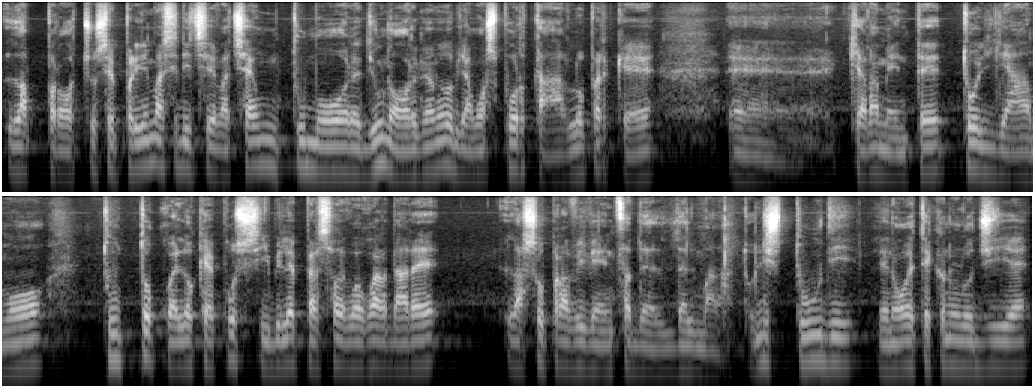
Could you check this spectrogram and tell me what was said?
l'approccio. Se prima si diceva c'è un tumore di un organo, dobbiamo asportarlo perché eh, chiaramente togliamo tutto quello che è possibile per salvaguardare la sopravvivenza del, del malato. Gli studi, le nuove tecnologie,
